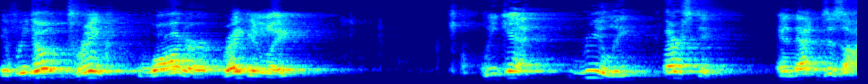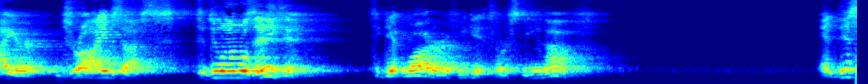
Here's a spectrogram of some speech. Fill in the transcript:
If we don't drink water regularly, we get really thirsty. And that desire drives us to do almost anything to get water if we get thirsty enough. And this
